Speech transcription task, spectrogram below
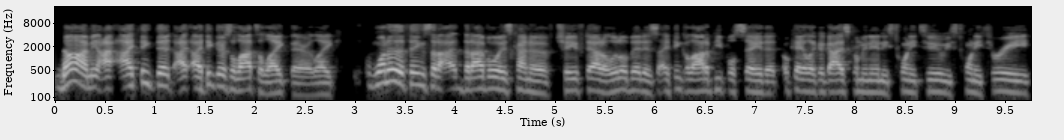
no, I mean, I, I think that I, I, think there's a lot to like there. Like one of the things that I that I've always kind of chafed at a little bit is I think a lot of people say that okay, like a guy's coming in, he's 22, he's 23,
